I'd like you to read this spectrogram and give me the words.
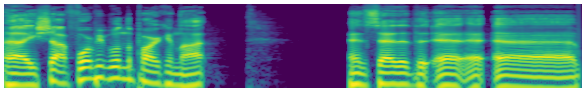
Uh, he shot four people in the parking lot, and said that the uh, uh,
